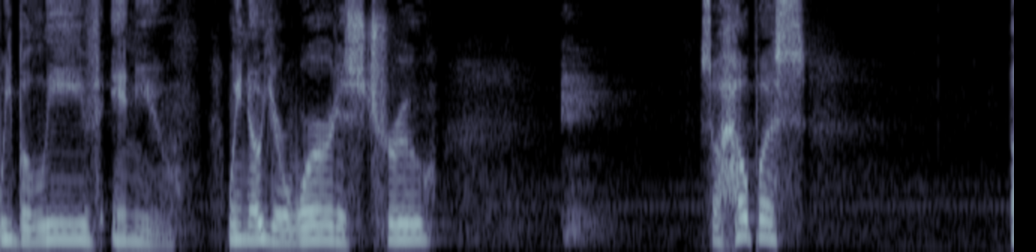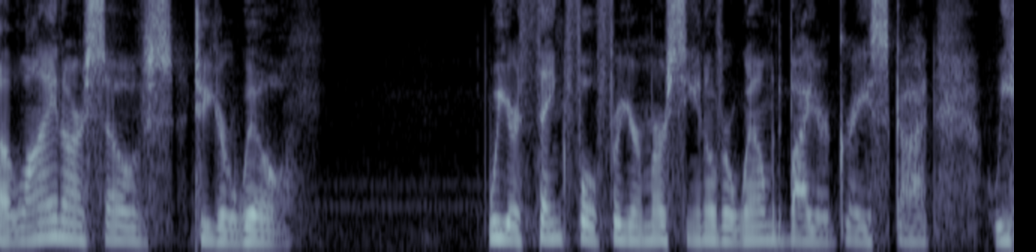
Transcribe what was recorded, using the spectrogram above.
we believe in you. We know your word is true. So help us align ourselves to your will. We are thankful for your mercy and overwhelmed by your grace, God. We,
